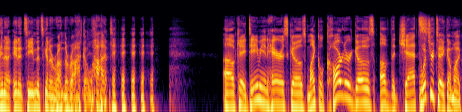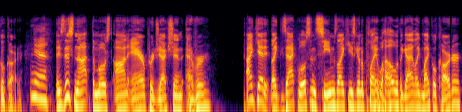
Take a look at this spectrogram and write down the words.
in a in a team that's going to run the rock a lot. Okay, Damien Harris goes. Michael Carter goes of the Jets. What's your take on Michael Carter? yeah? Is this not the most on air projection ever? I get it. Like Zach Wilson seems like he's going to play well with a guy like Michael Carter.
